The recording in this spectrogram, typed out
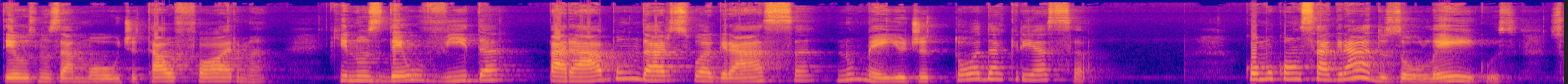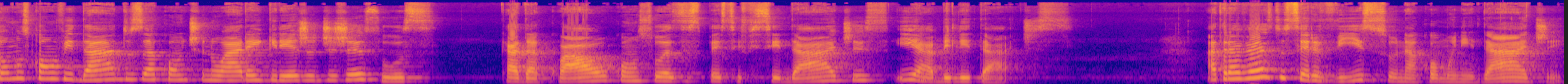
Deus nos amou de tal forma que nos deu vida para abundar sua graça no meio de toda a criação. Como consagrados ou leigos, somos convidados a continuar a Igreja de Jesus, cada qual com suas especificidades e habilidades. Através do serviço na comunidade,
